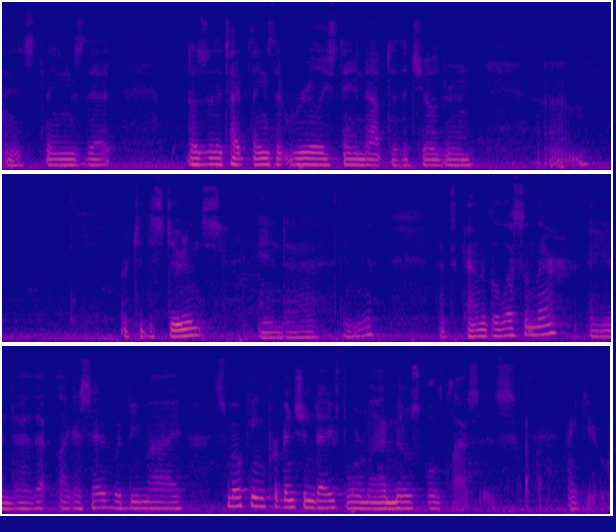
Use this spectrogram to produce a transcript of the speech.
and it's things that those are the type things that really stand out to the children um, or to the students. And, uh, and yeah, that's kind of the lesson there. And uh, that, like I said, would be my smoking prevention day for my middle school classes. Thank you.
